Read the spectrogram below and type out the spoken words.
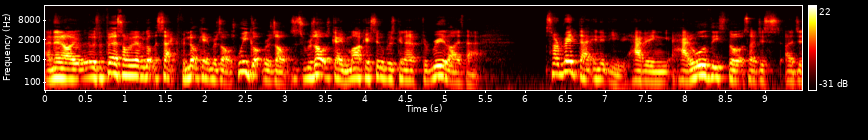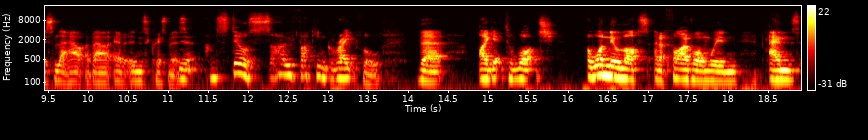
and then I it was the first time I've ever got the sack for not getting results. We got results. It's a results game. Marco Silva's going to have to realise that. So I read that interview, having had all of these thoughts I just I just let out about Everton's Christmas. Yeah. I'm still so fucking grateful that I get to watch a one 0 loss and a five one win, and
